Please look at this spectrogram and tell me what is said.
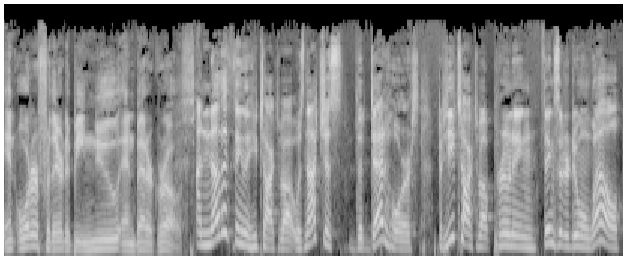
in order for there to be new and better growth Another thing that he talked about was not just the dead horse, but he talked about pruning things that are doing well,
